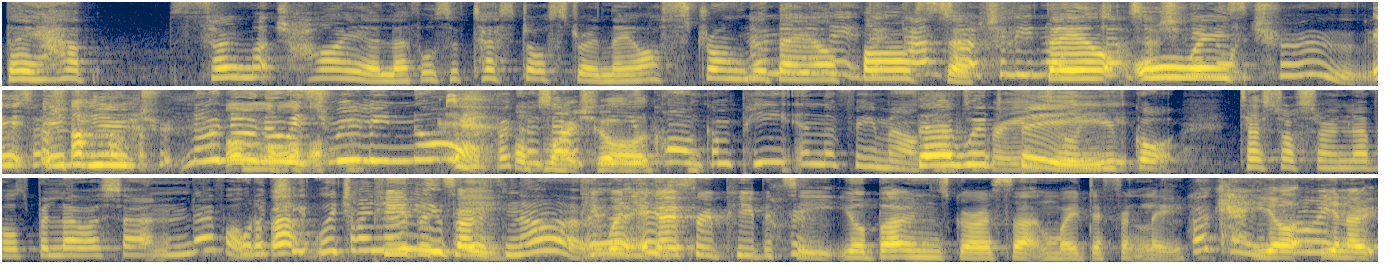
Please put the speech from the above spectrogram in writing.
they have so much higher levels of testosterone. They are stronger. No, no, they no, are faster. That's actually not, they are that's always not true. That's if actually you- not true. No, no, oh no, it's really not. Oh because my actually you can't compete in the female There would category until be- you've got testosterone levels below a certain level, What which, you, which I know you both know. Pu- When you go through puberty, your bones grow a certain way differently. Okay, your, fine. You know,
